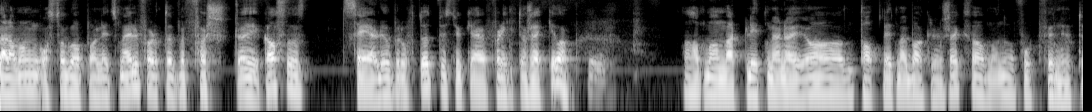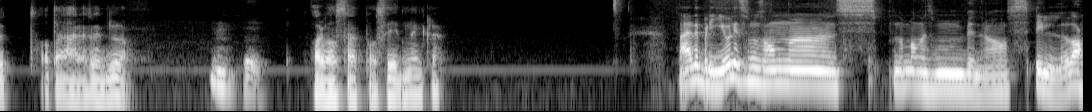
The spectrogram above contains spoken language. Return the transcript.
det er da man også går på en litt smell, for at ved første øyekast så ser det jo proft ut hvis du ikke er flink til å sjekke. da. Hadde man vært litt mer nøye og tatt litt mer bakgrunnssjekk, så hadde man jo fort funnet ut at det er er svindel. da. Bare ved å se på siden, egentlig. Nei, det blir jo liksom sånn øh, Når man liksom begynner å spille, da.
